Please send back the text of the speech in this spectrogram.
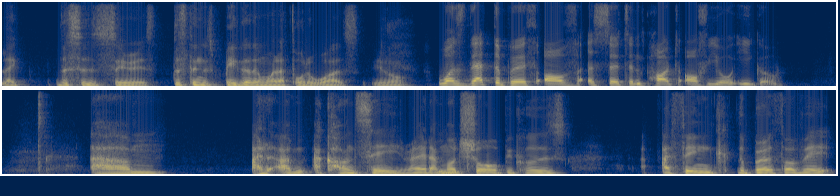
like this is serious this thing is bigger than what i thought it was you know Was that the birth of a certain part of your ego? Um, I, I'm, I can't say, right? I'm not mm. sure because I think the birth of it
